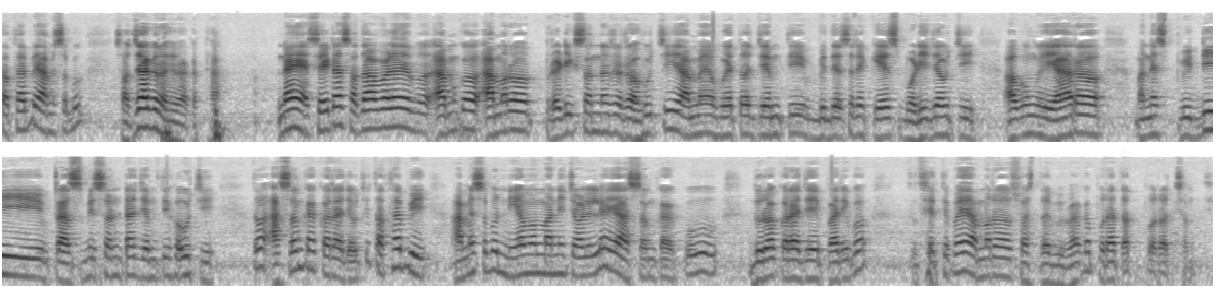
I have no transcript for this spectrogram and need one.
ତଥାପି ଆମେ ସବୁ ସଜାଗ ରହିବା କଥା। ନାଇଁ ସେଇଟା ସଦାବେଳେ ଆମକୁ ଆମର ପ୍ରେଡ଼ିକ୍ସନରେ ରହୁଛି। ଆମେ ହୁଏତ ଯେମିତି ବିଦେଶରେ କେସ୍ ବଢ଼ିଯାଉଛି ଏବଂ ଏହାର ମାନେ ସ୍ପିଡ଼ି ଟ୍ରାନ୍ସମିସନ୍ଟା ଯେମିତି ହେଉଛି ତ ଆଶଙ୍କା କରାଯାଉଛି। ତଥାପି ଆମେ ସବୁ ନିୟମ ମାନି ଚଳିଲେ ଏ ଆଶଙ୍କାକୁ ଦୂର କରାଯାଇପାରିବ। ସେଥିପାଇଁ ଆମର ସ୍ୱାସ୍ଥ୍ୟ ବିଭାଗ ପୁରା ତତ୍ପର ଅଛନ୍ତି।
